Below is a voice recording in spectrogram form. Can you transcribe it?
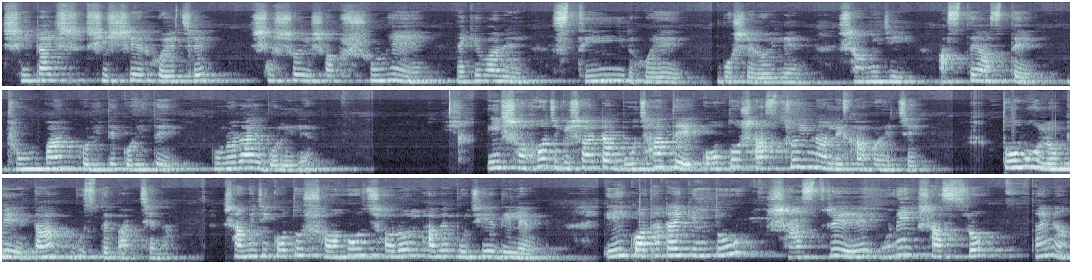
সেটাই শিষ্যের হয়েছে। শিষ্য এসব শুনে একেবারে স্থির হয়ে বসে রইলেন। স্বামীজি আস্তে আস্তে ধূমপান করিতে করিতে পুনরায় বলিলেন এই সহজ বিষয়টা বোঝাতে কত শাস্ত্রই না লেখা হয়েছে। তবু লোকে তা বুঝতে পারছে না। স্বামীজি কত সহজ, সরলভাবে বুঝিয়ে দিলেন। এই কথাটাই কিন্তু শাস্ত্রে অনেক শাস্ত্র, তাই না?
